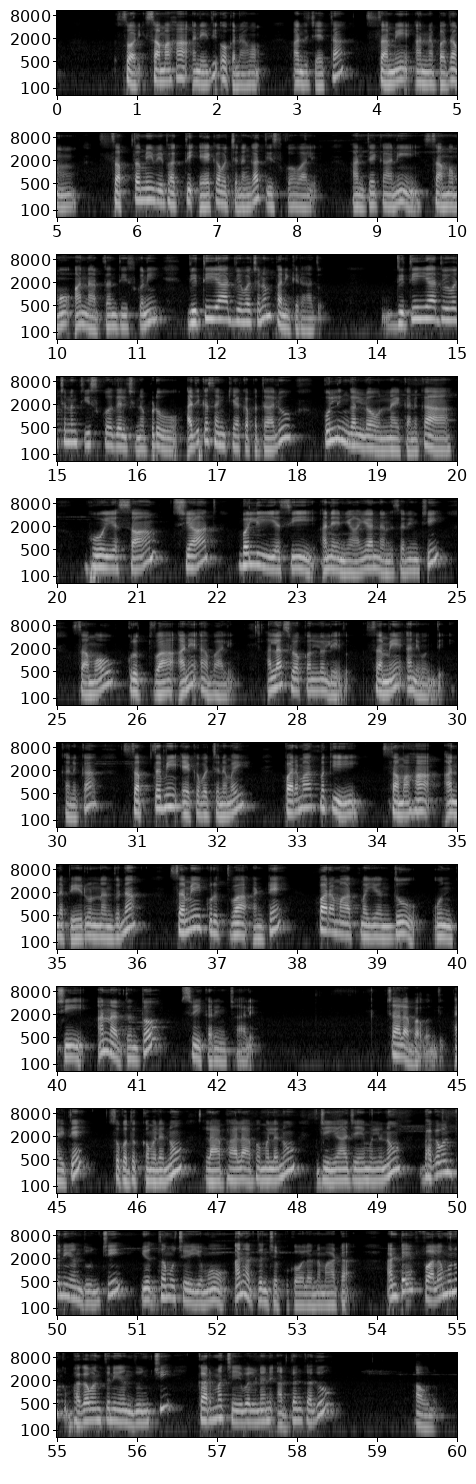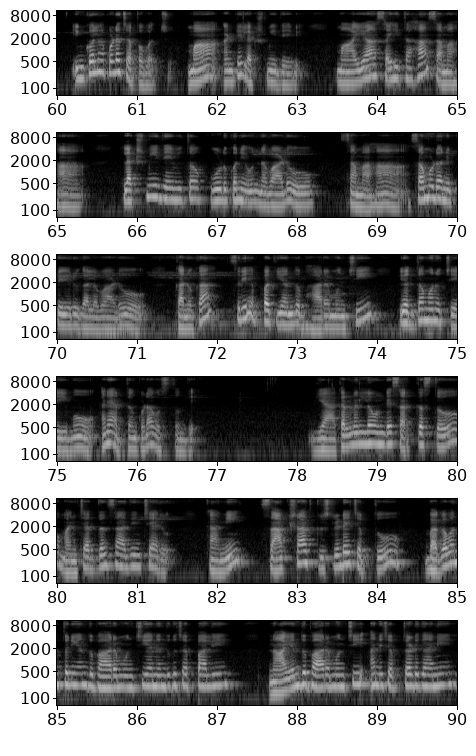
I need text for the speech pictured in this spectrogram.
సారీ సమహ అనేది ఒక నామం. అందుచేత సమే అన్న పదం సప్తమి విభక్తి ఏకవచనంగా తీసుకోవాలి. అంతేకాని సమము అన్న అర్థం తీసుకుని ద్వితీయ ద్వివచనం పనికిరాదు. ద్వితీయ ద్వివచనం తీసుకోదలిచినప్పుడు అధిక సంఖ్యాక పదాలు పుల్లింగంలో ఉన్నాయి కనుక భూయసాం స్యాత్ బలీయసి అనే న్యాయాన్ని అనుసరించి సమౌ కృత్వ అనే అవ్వాలి. అలా శ్లోకంలో లేదు. సమే అని ఉంది. కనుక సప్తమి ఏకవచనమై పరమాత్మకి సమహ అన్న పేరున్నందున సమీకృత్వ అంటే పరమాత్మయందు ఉంచి అన్న అర్థంతో స్వీకరించాలి. చాలా బాగుంది. అయితే సుఖదుఖములను లాభాలాభములను జయాజయములను భగవంతుని అందుంచి యుద్ధము చేయము అని అర్థం చెప్పుకోవాలన్నమాట. అంటే ఫలమును భగవంతుని అందుంచి కర్మ చేయవలనని అర్థం కదూ? అవును. ఇంకోలా కూడా చెప్పవచ్చు. మా అంటే లక్ష్మీదేవి. మాయా సహిత సమహ లక్ష్మీదేవితో కూడుకొని ఉన్నవాడు సమహ సముడని పేరు గలవాడు. కనుక శ్రీ అప్పతి యందు భారముంచి యుద్ధమును చేయుము అనే అర్థం కూడా వస్తుంది. వ్యాకరణంలో ఉండే సర్కస్తో మంచి అర్థం సాధించారు. కానీ సాక్షాత్ కృష్ణుడే చెప్తూ భగవంతుని ఎందు భారముంచి అని ఎందుకు చెప్పాలి? నా ఎందు భారముంచి అని చెప్తాడు కానీ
